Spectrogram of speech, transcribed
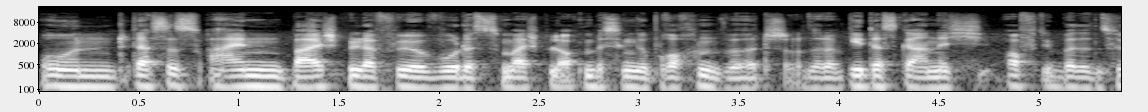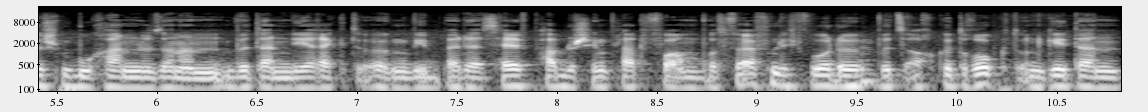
Und das ist ein Beispiel dafür, wo das zum Beispiel auch ein bisschen gebrochen wird. Also da geht das gar nicht oft über den Zwischenbuchhandel, sondern wird dann direkt irgendwie bei der Self-Publishing-Plattform, wo es veröffentlicht wurde, mhm. wird es auch gedruckt und geht dann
